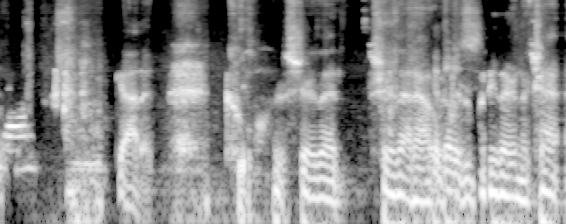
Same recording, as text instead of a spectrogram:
we go. Got it. Cool. Let's share that. Share that out Yeah, with those- everybody there in the chat.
